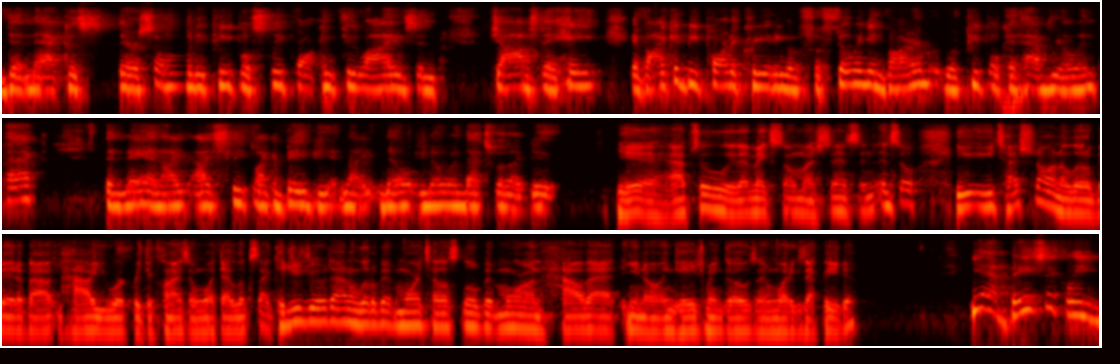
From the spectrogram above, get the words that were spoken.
than that because there are so many people sleepwalking through lives and jobs they hate. If I could be part of creating a fulfilling environment where people could have real impact, then man, I, I sleep like a baby at night, know, knowing that's what I do. Yeah, absolutely. That makes so much sense. And, and so you, you touched on a little bit about how you work with your clients and what that looks like. Could you drill down a little bit more? Tell us a little bit more on how that, you know, engagement goes and what exactly you do? Yeah, basically,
